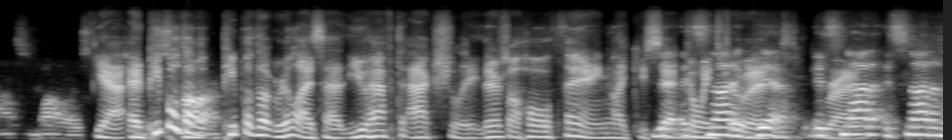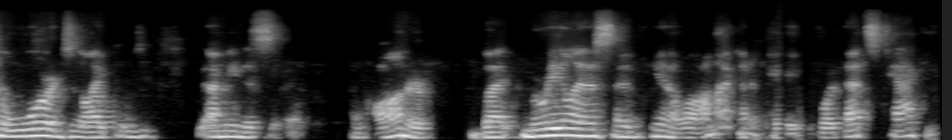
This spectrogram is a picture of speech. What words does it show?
thousand dollars. Yeah. And people star. don't, people don't realize that you have to actually, there's a whole thing, like you Yeah, said, it's going through it. gift. It's Right. not. It's not an awards like. I mean, it's an honor. But Maria Elena said, you know, well, I'm not going to pay for it. That's tacky.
